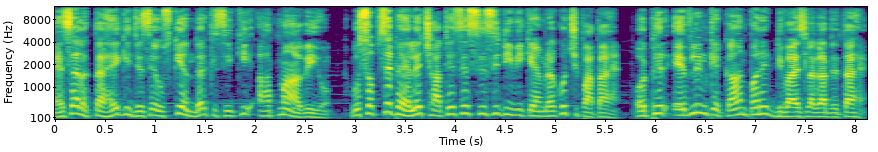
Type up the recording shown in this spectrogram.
ऐसा लगता है कि जैसे उसके अंदर किसी की आत्मा आ गई हो। वो सबसे पहले छाते से सीसीटीवी कैमरा को छिपाता है और फिर एवलिन के कान पर एक डिवाइस लगा देता है,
